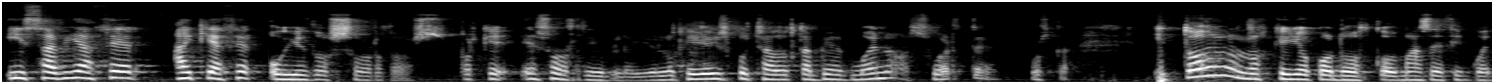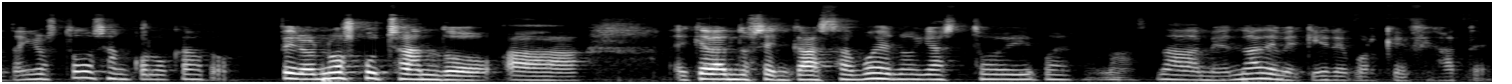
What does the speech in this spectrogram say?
y sabía hacer, hay que hacer oídos sordos, porque es horrible. Yo, lo que yo he escuchado también, bueno, suerte, busca. Y todos los que yo conozco, más de 50 años, todos se han colocado, pero no escuchando, a, eh, quedándose en casa, bueno, ya estoy, bueno, nada, nadie me quiere, porque fíjate,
